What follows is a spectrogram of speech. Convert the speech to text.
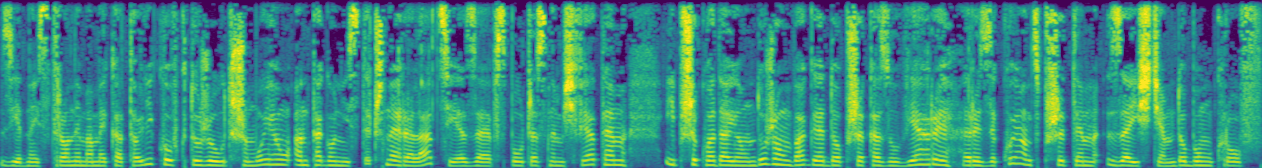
Z jednej strony mamy katolików, którzy utrzymują antagonistyczne relacje ze współczesnym światem i przykładają dużą wagę do przekazu wiary, ryzykując przy tym zejściem do bunkrów.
